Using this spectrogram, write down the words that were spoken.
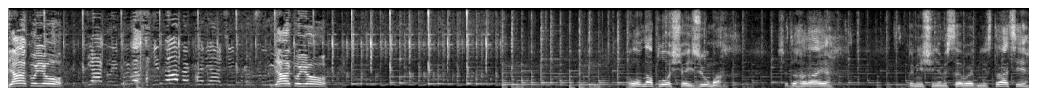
Дякую! Дякую, ми вам сніданок гарячий принесли. Дякую! Головна площа Ізюма. Ще догорає приміщення місцевої адміністрації.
